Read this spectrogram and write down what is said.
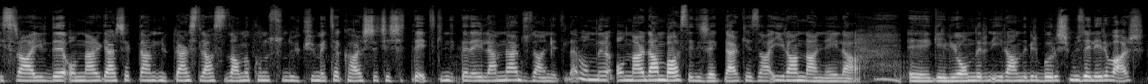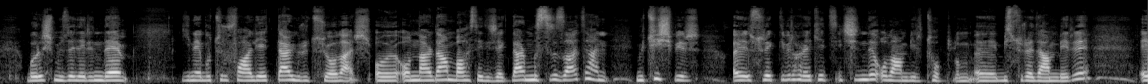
İsrail'de onlar gerçekten nükleer silahsızlanma konusunda hükümete karşı çeşitli etkinlikler, eylemler düzenlediler. Onları, onlardan bahsedecekler. Keza İran'dan Leyla e, geliyor. Onların İran'da bir barış müzeleri var. Barış müzelerinde yine bu tür faaliyetler yürütüyorlar. Onlardan bahsedecekler. Mısır zaten müthiş bir e, sürekli bir hareket içinde olan bir toplum e, bir süreden beri. E,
